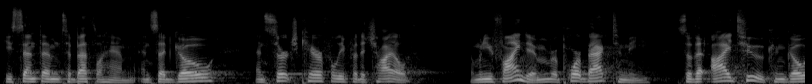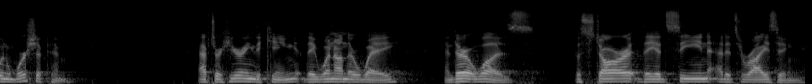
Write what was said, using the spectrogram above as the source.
He sent them to Bethlehem and said, Go and search carefully for the child. And when you find him, report back to me, so that I too can go and worship him. After hearing the king, they went on their way, and there it was, the star they had seen at its rising.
